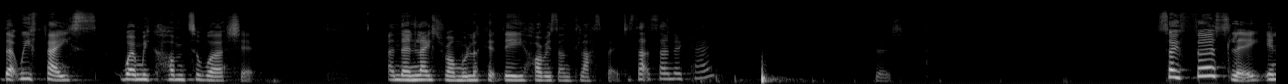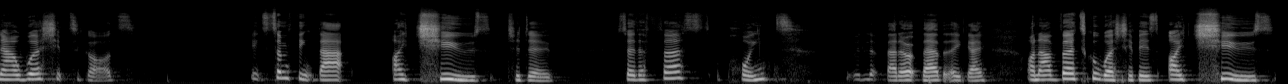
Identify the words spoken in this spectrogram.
that we face when we come to worship. And then later on, we'll look at the horizontal aspect. Does that sound okay? Good. So, firstly, in our worship to God, it's something that I choose to do. So, the first point, it would look better up there, but there you go, on our vertical worship is I choose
